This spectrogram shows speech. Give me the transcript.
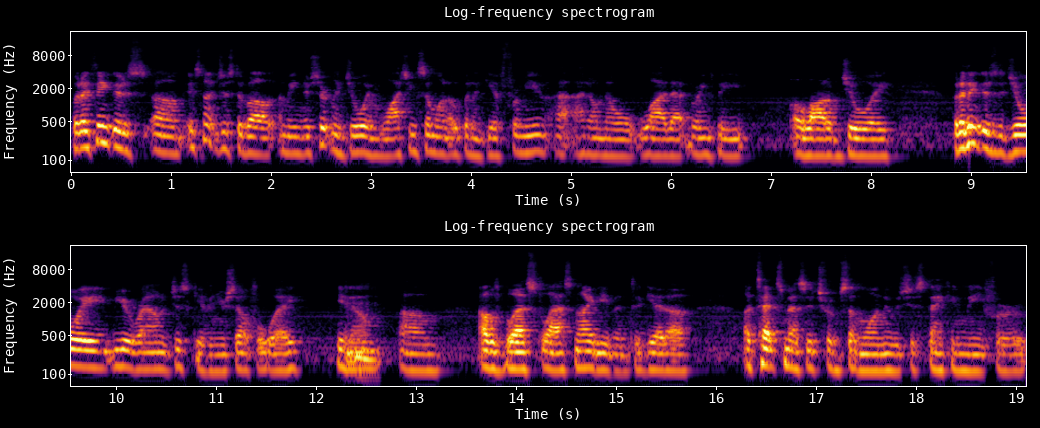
But I think there's, um, it's not just about, I mean, there's certainly joy in watching someone open a gift from you. I, I don't know why that brings me a lot of joy. But I think there's the joy year round of just giving yourself away. You know, um, I was blessed last night even to get a, a text message from someone who was just thanking me for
